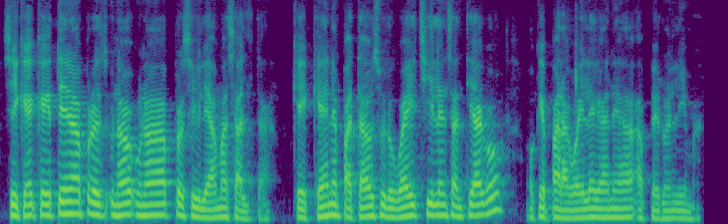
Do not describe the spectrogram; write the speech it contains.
Sí, que, tiene una, una, posibilidad más alta que queden empatados Uruguay y Chile en Santiago o que Paraguay le gane a, Perú en Lima.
